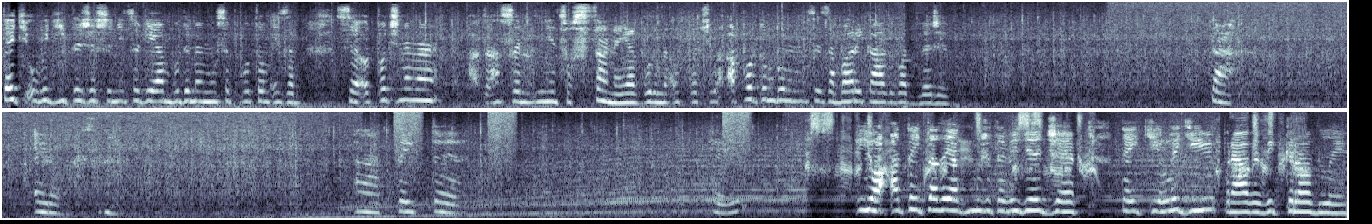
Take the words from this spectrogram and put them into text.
Teď uvidíte, že se něco děje a budeme muset potom i za, se odpočneme tam se něco stane, jak budeme odpočívat a potom budeme muset zabarikádovat dveře. Tak. Aerox. A teď to je. Okay. Jo, a teď tady, jak můžete vidět, že teď ti lidi právě vykradli.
